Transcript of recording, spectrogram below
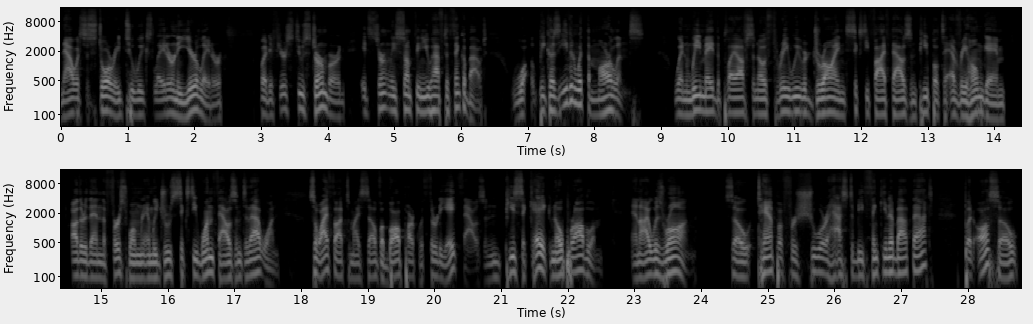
Now it's a story two weeks later and a year later. But if you're Stu Sternberg, it's certainly something you have to think about. Because even with the Marlins, when we made the playoffs in 03, we were drawing 65,000 people to every home game other than the first one, and we drew 61,000 to that one. So I thought to myself, a ballpark with 38,000, piece of cake, no problem. And I was wrong. So Tampa for sure has to be thinking about that. But also,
